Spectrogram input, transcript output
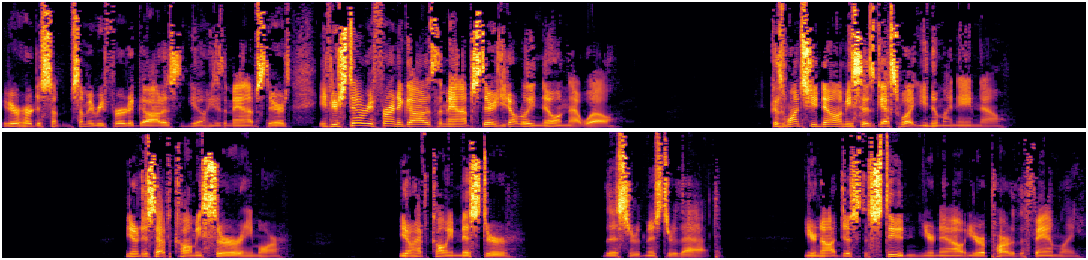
Have you ever heard some, somebody refer to God as, you know, he's the man upstairs? If you're still referring to God as the man upstairs, you don't really know him that well. Because once you know him, he says, guess what? You know my name now. You don't just have to call me sir anymore. You don't have to call me Mr. this or Mr. that. You're not just a student, you're now you're a part of the family.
